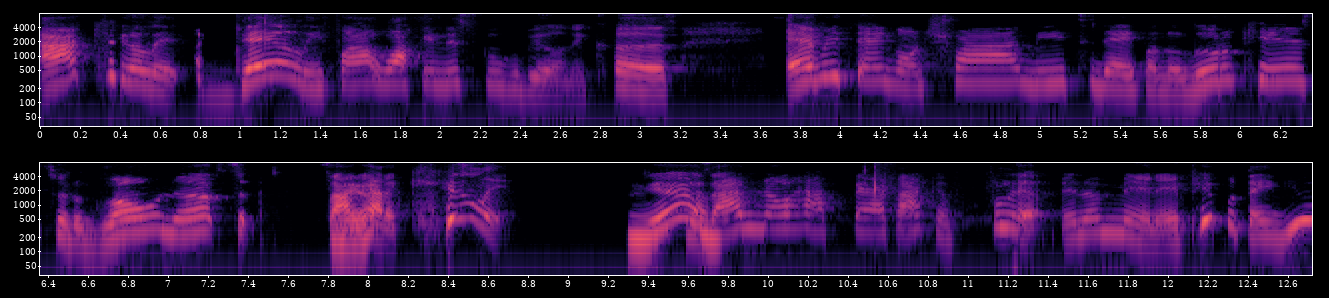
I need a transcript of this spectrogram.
I kill it daily before I walk in this school building because everything gonna try me today, from the little kids to the grown ups. So I gotta kill it. Yeah. Because I know how fast I can flip in a minute. And people think you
